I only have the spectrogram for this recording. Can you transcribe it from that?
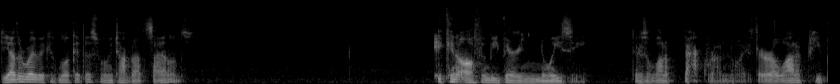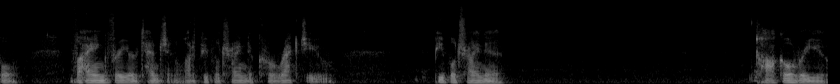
The other way we can look at this when we talk about silence, it can often be very noisy. There's a lot of background noise. There are a lot of people vying for your attention, a lot of people trying to correct you, people trying to talk over you.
